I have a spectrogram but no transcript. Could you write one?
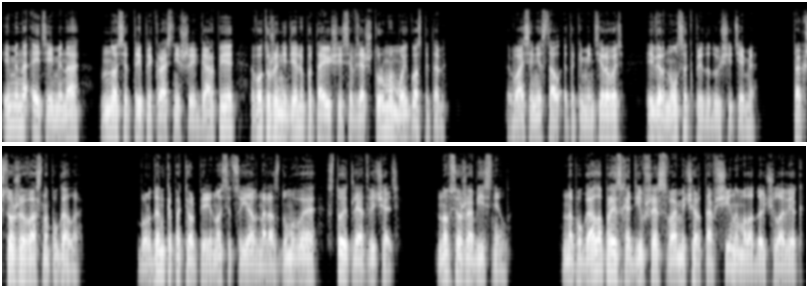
«Именно эти имена носят три прекраснейшие гарпии, вот уже неделю пытающиеся взять штурмом мой госпиталь». Вася не стал это комментировать, и вернулся к предыдущей теме. «Так что же вас напугало?» Бурденко потер переносицу, явно раздумывая, стоит ли отвечать, но все же объяснил. «Напугала происходившая с вами чертовщина, молодой человек,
